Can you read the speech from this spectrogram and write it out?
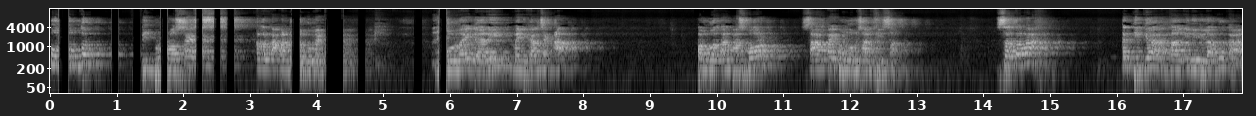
untuk diproses kelengkapan dokumen. Mulai dari medical check up, pembuatan paspor, sampai pengurusan visa. Setelah ketiga hal ini dilakukan,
